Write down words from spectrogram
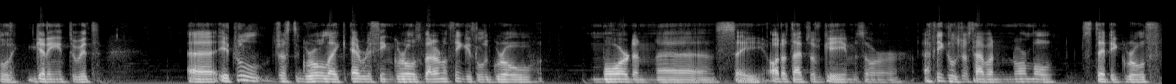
like, getting into it, uh, it will just grow like everything grows. But I don't think it will grow more than uh, say other types of games, or I think it'll just have a normal steady growth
